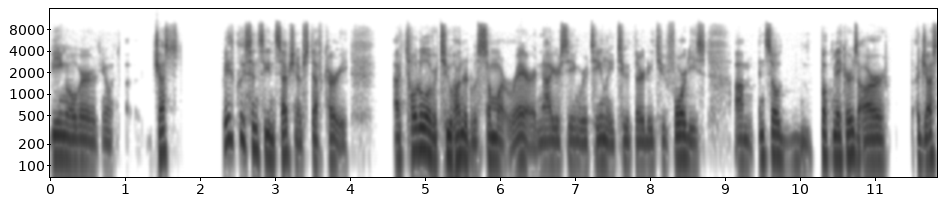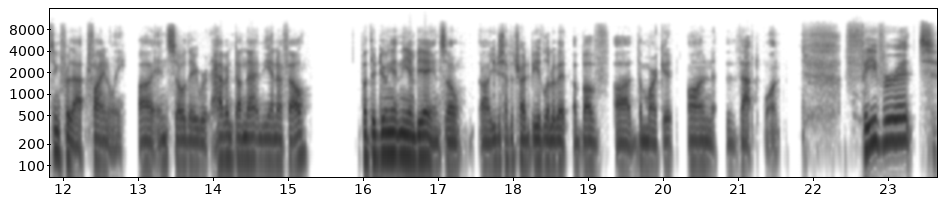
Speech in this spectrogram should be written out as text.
being over, you know, just basically since the inception of Steph Curry a total over 200 was somewhat rare. Now you're seeing routinely 230, 240s. Um, and so bookmakers are adjusting for that finally. Uh, and so they were, haven't done that in the NFL, but they're doing it in the NBA. And so uh, you just have to try to be a little bit above uh, the market on that one. Favorite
